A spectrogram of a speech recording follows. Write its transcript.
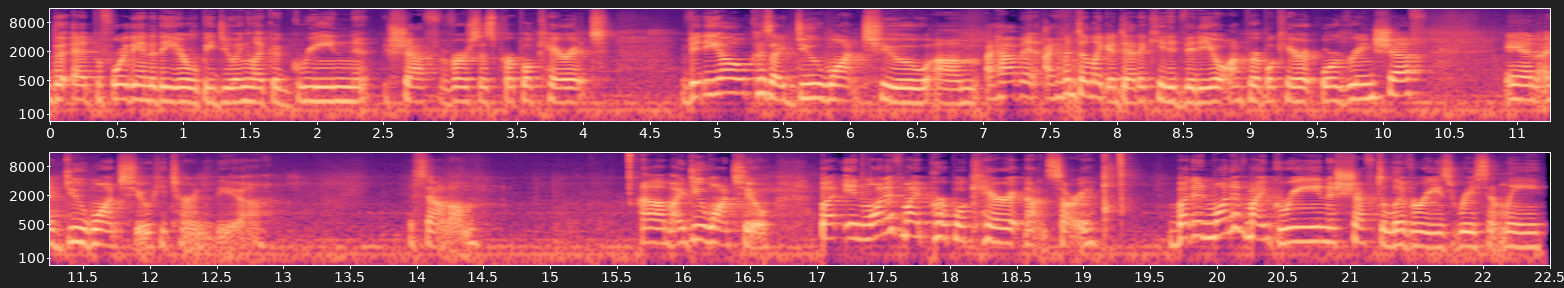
the, before the end of the year will be doing like a green chef versus purple carrot video because I do want to um, I haven't I haven't done like a dedicated video on purple carrot or green chef and I do want to he turned the uh, the sound on um, I do want to but in one of my purple carrot, not sorry, but in one of my green chef deliveries recently,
